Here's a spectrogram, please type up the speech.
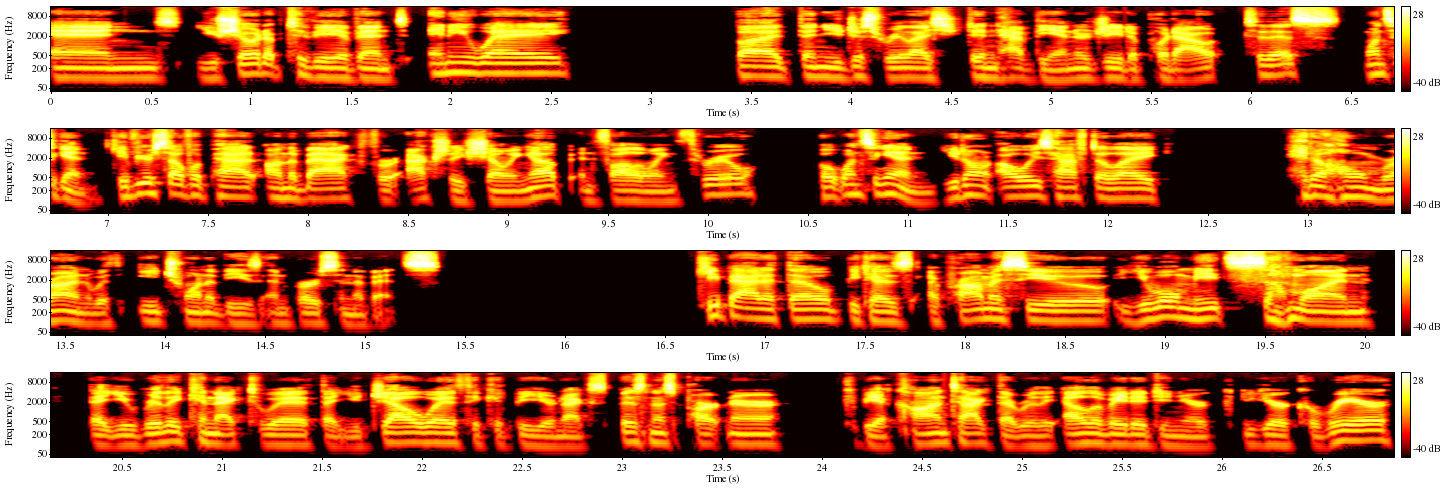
and you showed up to the event anyway, but then you just realized you didn't have the energy to put out to this. Once again, give yourself a pat on the back for actually showing up and following through. But once again, you don't always have to like hit a home run with each one of these in person events. Keep at it though, because I promise you, you will meet someone that you really connect with, that you gel with. It could be your next business partner, it could be a contact that really elevated in your, your career.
